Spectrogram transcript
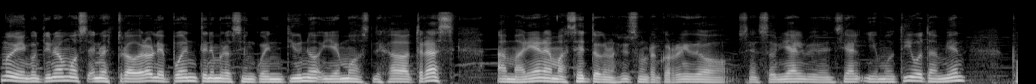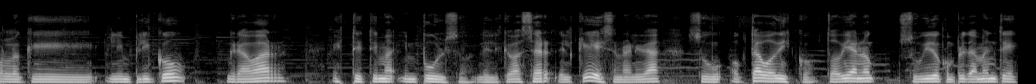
Muy bien, continuamos en nuestro adorable puente número 51 y hemos dejado atrás a Mariana Maceto que nos hizo un recorrido sensorial, vivencial y emotivo también por lo que le implicó grabar este tema Impulso, del que va a ser, del que es en realidad su octavo disco, todavía no subido completamente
